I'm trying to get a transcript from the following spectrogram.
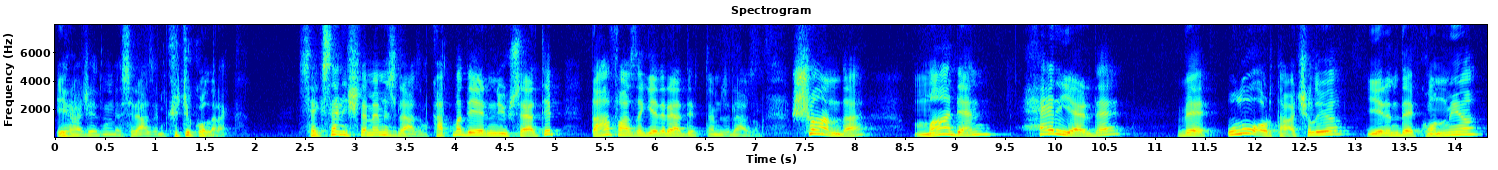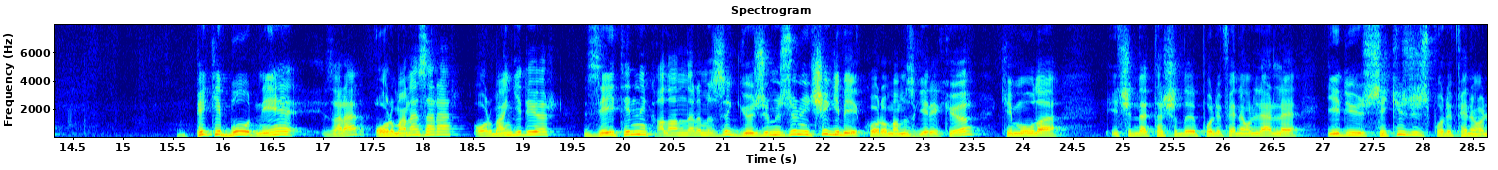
ihraç edilmesi lazım kütük olarak. 80 işlememiz lazım. Katma değerini yükseltip daha fazla gelir elde etmemiz lazım. Şu anda maden her yerde ve ulu orta açılıyor, yerinde konmuyor. Peki bu neye zarar? Ormana zarar. Orman gidiyor. Zeytinlik alanlarımızı gözümüzün içi gibi korumamız gerekiyor. Ki Muğla içinde taşıdığı polifenollerle 700-800 polifenol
